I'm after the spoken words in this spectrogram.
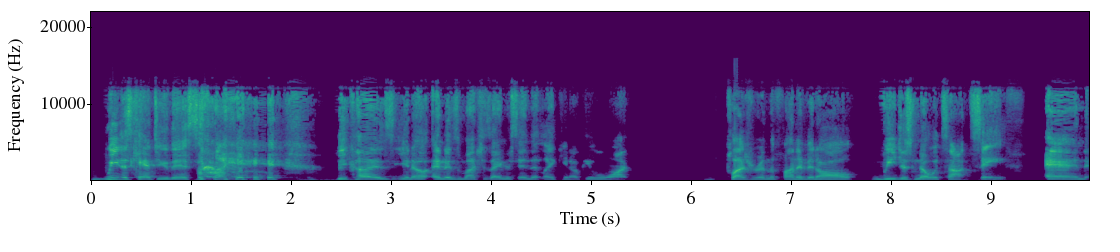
we just can't do this," because you know, and as much as I understand that like you know people want pleasure and the fun of it all, we just know it's not safe and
